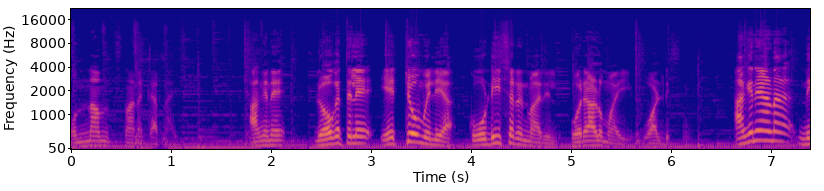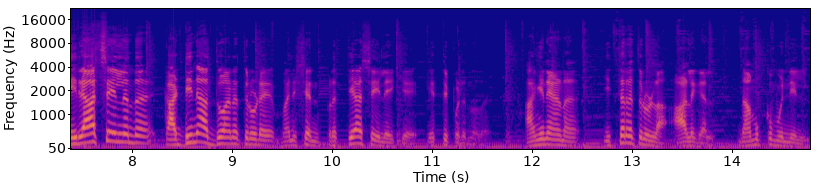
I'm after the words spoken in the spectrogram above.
ഒന്നാം സ്ഥാനക്കാരനായി. അങ്ങനെ ലോകത്തിലെ ഏറ്റവും വലിയ കോടീശ്വരന്മാരിൽ ഒരാളുമായി വാൾട്ട് ഡിസ്നി. അങ്ങനെയാണ് നിരാശയിൽ നിന്ന് കഠിന അധ്വാനത്തിലൂടെ മനുഷ്യൻ പ്രത്യാശയിലേക്ക് എത്തിപ്പെടുന്നത്. അങ്ങനെയാണ് ഇത്തരത്തിലുള്ള ആളുകൾ നമുക്ക് മുന്നിൽ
